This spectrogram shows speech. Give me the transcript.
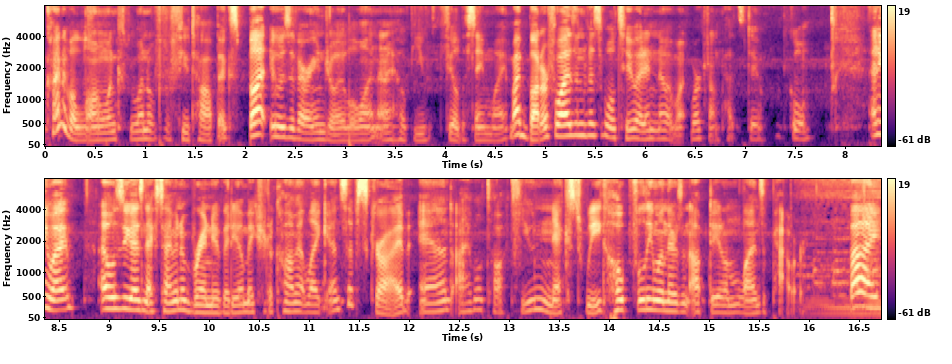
kind of a long one because we went over a few topics, but it was a very enjoyable one, and I hope you feel the same way. My butterfly is invisible too. I didn't know it worked on pets too. Cool. Anyway, I will see you guys next time in a brand new video. Make sure to comment, like, and subscribe, and I will talk to you next week, hopefully when there's an update on the Lines of Power. Bye!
